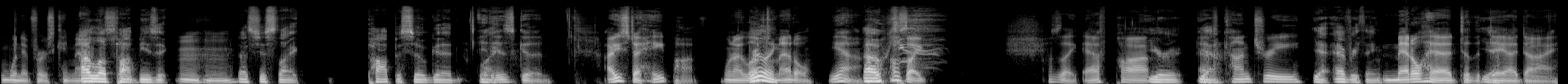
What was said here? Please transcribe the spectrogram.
when it first came out. i love pop music Mhm. that's just like pop is so good It is Like, good. I used to hate pop when I loved Really? metal. Yeah. Oh. I was like, was like F pop, you're yeah F country, yeah everything metalhead to the Yeah. day I die.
